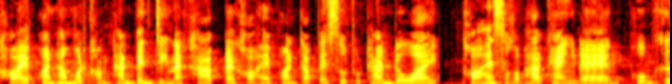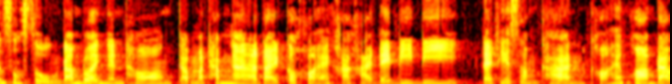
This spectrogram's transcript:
ขอให้พรทั้งหมดของท่านเป็นจริงนะครับ และขอให้พรกลับไปสู่ทุกท่านด้วยขอให้สุขภาพแข็งแรง ภูมิขึ้นสูงๆ ร่ำรวยเงินทอง กลับมาทำงานอะไรก็ขอให้ค้าขายได้ดี ๆ และที่สำคัญขอให้ความรัก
